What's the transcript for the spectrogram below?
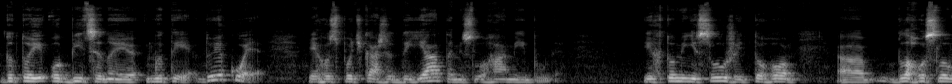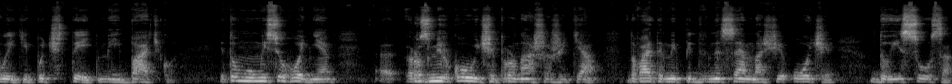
до тої обіцяної мети, до якої, як Господь каже, де я там і слуга мій буде. І хто мені служить, того е, благословить і почтить мій батько. І тому ми сьогодні, е, розмірковуючи про наше життя, давайте ми піднесемо наші очі до Ісуса.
